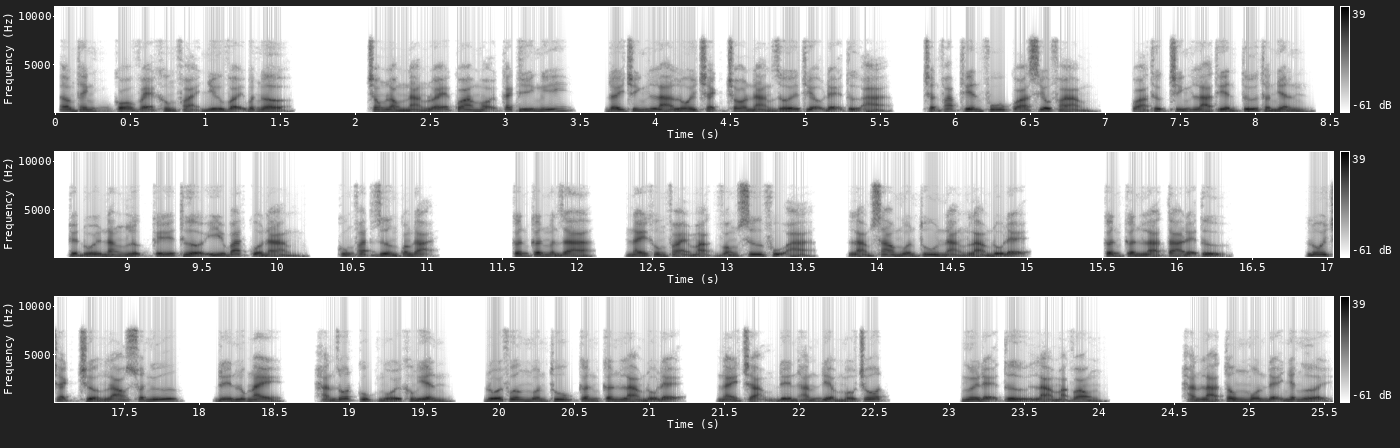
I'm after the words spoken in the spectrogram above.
âm thanh có vẻ không phải như vậy bất ngờ. Trong lòng nàng lóe qua mọi cách ý nghĩ, đây chính là lôi trạch cho nàng giới thiệu đệ tử ạ trận pháp thiên phú quá siêu phàm, quả thực chính là thiên tứ thần nhân, tuyệt đối năng lực kế thừa y bát của nàng, cũng phát dương quang đại. Cân cân mật ra, nay không phải mạc vong sư phụ ạ làm sao muốn thu nàng làm đồ đệ? Cân cân là ta đệ tử. Lôi trạch trưởng lao xuất ngữ, đến lúc này, hắn rốt cục ngồi không yên, đối phương muốn thu cân cân làm đồ đệ, này chạm đến hắn điểm mấu chốt. Ngươi đệ tử là mạc vong. Hắn là tông môn đệ nhất người.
